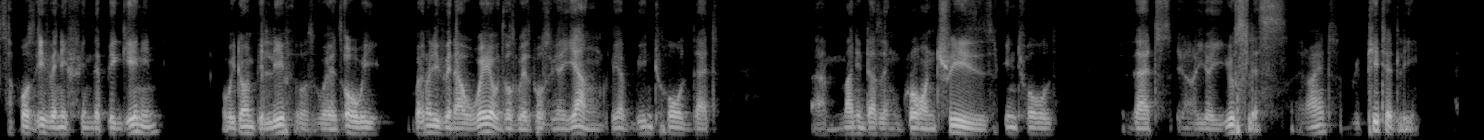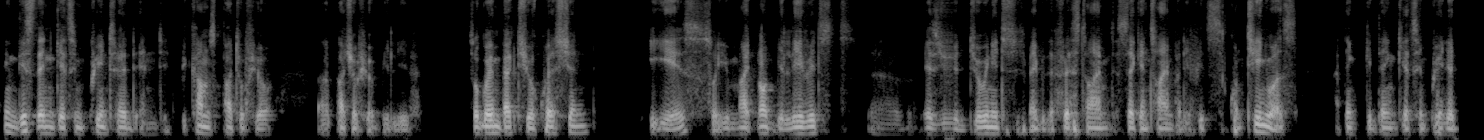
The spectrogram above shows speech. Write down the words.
suppose even if in the beginning we don't believe those words or we, we're not even aware of those words because we are young. We have been told that um, money doesn't grow on trees, being told that you know, you're useless, right? Repeatedly I think this then gets imprinted and it becomes part of your uh, part of your belief. So going back to your question, yes. So you might not believe it uh, as you're doing it, maybe the first time, the second time, but if it's continuous, I think it then gets imprinted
